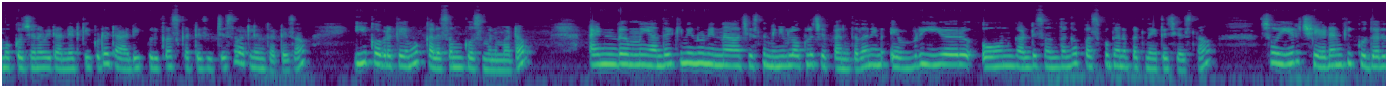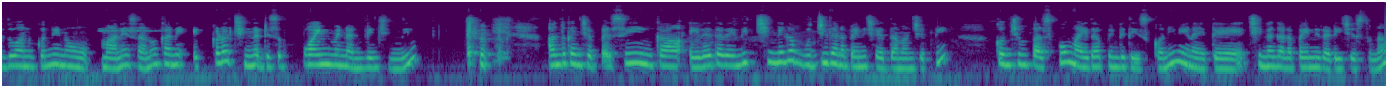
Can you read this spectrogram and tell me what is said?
మొక్కజొన్న వీటన్నిటికీ కూడా డాడీ పురికాస్ కట్టేసి ఇచ్చేసి వాటిని నేను కట్టేసాం ఈ కొబ్బరికాయ ఏమో కలసం కోసం అనమాట అండ్ మీ అందరికీ నేను నిన్న చేసిన మినీ వ్లాగ్లో చెప్పాను కదా నేను ఎవ్రీ ఇయర్ ఓన్ అంటే సొంతంగా పసుపు గణపతిని అయితే చేస్తాను సో ఇయర్ చేయడానికి కుదరదు అనుకుని నేను మానేశాను. కానీ ఎక్కడో చిన్న డిసప్పాయింట్మెంట్ అనిపించింది. అందుకని చెప్పేసి ఇంకా ఏదైతే అదైంది చిన్నగా బుజ్జి గణపైన చేద్దామని చెప్పి కొంచెం పసుపు మైదా పిండి తీసుకొని నేనైతే చిన్న గణపైని రెడీ చేస్తున్నా.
